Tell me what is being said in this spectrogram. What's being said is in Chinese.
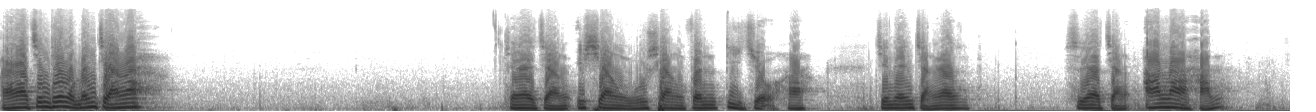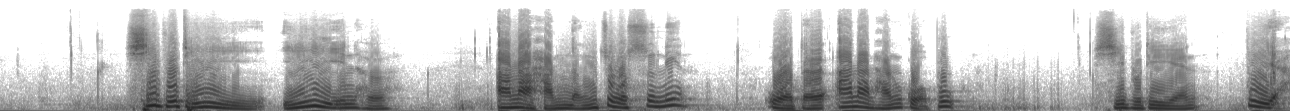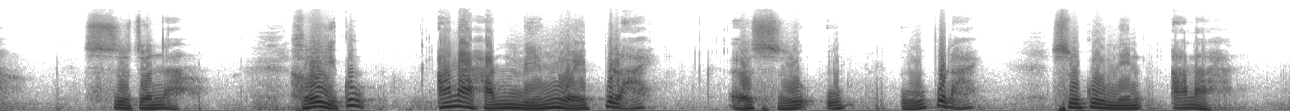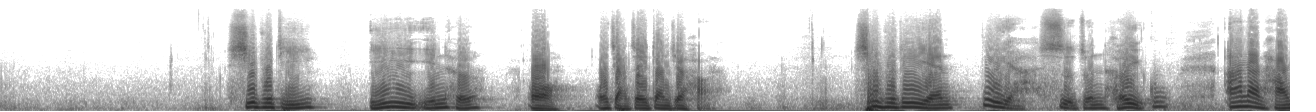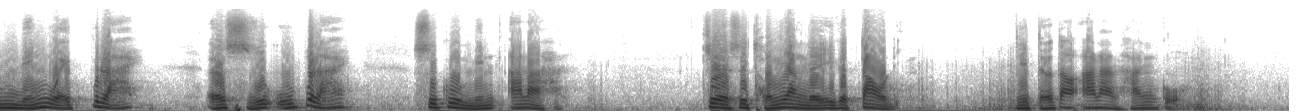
啊，今天我们讲啊，现在讲一相无相分第九啊。今天讲要是要讲阿那含，西菩提，一意因何？阿那含能作是念：我得阿那含果不？西菩提言：不也，世尊啊，何以故？阿那含名为不来，而实无无不来，是故名阿那含。须菩提，一意因何？哦，我讲这一段就好了。须菩提言：不雅，世尊，何以故？阿那含名为不来，而实无不来，是故名阿那含。这是同样的一个道理。你得到阿难含果，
